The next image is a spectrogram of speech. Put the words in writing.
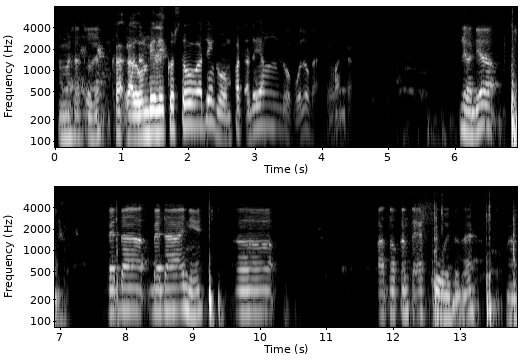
Nomor satu ya. Kak, kalau umbilikus tuh ada yang 24, ada yang 20 kak. Gimana kak? Ya dia beda beda ini eh patokan TFU itu ya. Nah,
